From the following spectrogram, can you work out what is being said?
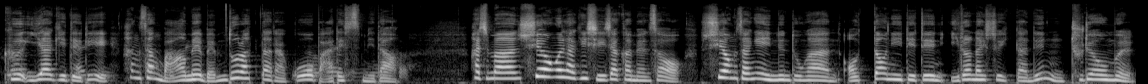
그 이야기들이 항상 마음에 맴돌았다라고 말했습니다. 하지만 수영을 하기 시작하면서 수영장에 있는 동안 어떤 일이든 일어날 수 있다는 두려움을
